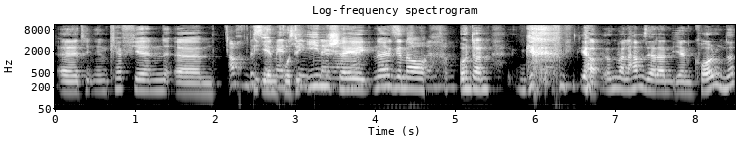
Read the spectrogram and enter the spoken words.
äh, trinken ein Käffchen, ähm, Auch ein bisschen ihren Proteinshake, ne, als genau. Und dann, ja, irgendwann haben sie ja dann ihren Callroom, ne?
